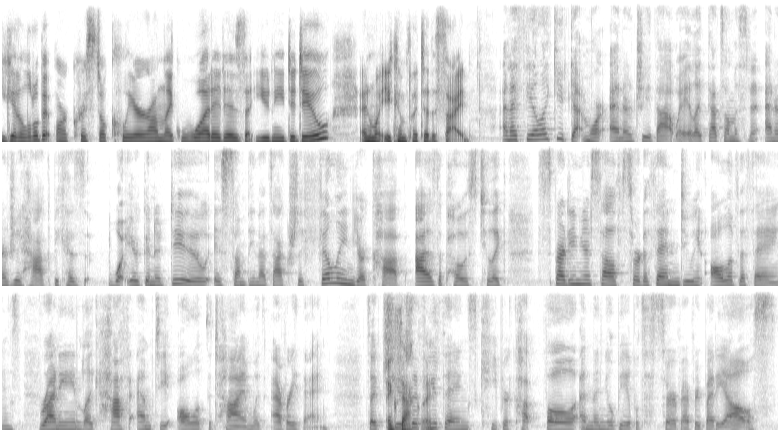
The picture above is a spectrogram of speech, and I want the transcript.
You get a little bit more crystal clear on like what it is that you need to do and what you can put to the side. And I feel like you'd get more energy that way. Like that's almost an energy hack because what you're going to do is something that's actually filling your cup as opposed to like spreading yourself sort of thin, doing all of the things, running like half empty all of the time with everything. It's like choose exactly. a few things, keep your cup full, and then you'll be able to serve everybody else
